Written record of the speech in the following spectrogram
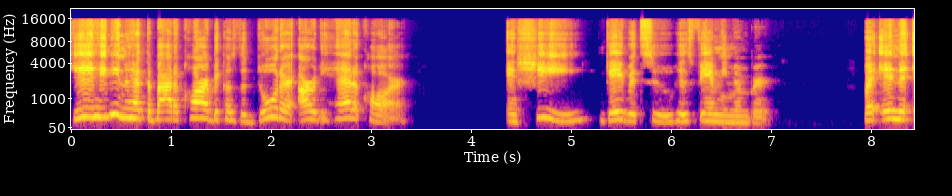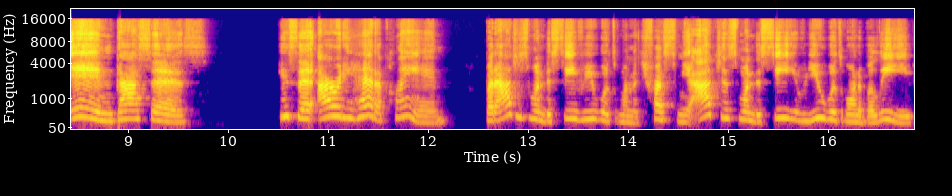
get, he didn't have to buy the car because the daughter already had a car and she gave it to his family member. But in the end, God says, He said, I already had a plan, but I just wanted to see if you was going to trust me. I just wanted to see if you was going to believe.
